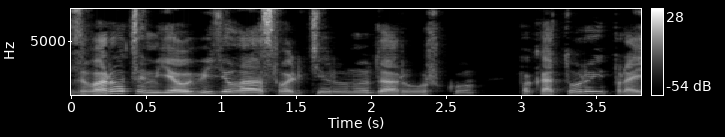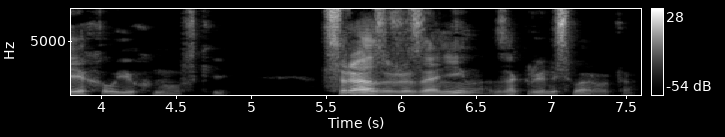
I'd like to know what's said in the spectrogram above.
За воротами я увидела асфальтированную дорожку, по которой проехал Юхновский. Сразу же за ним закрылись ворота.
